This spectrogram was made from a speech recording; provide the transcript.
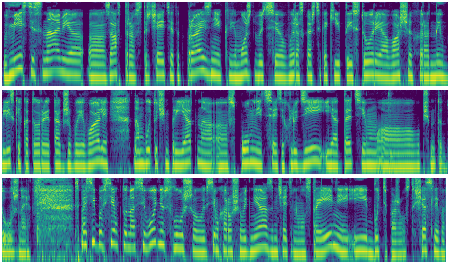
вместе с нами э, завтра встречайте этот праздник, и, может быть, вы расскажете какие-то истории о ваших родных, близких, которые также воевали. Нам будет очень приятно э, вспомнить этих людей и отдать им, э, в общем-то, должное. Спасибо всем, кто нас сегодня слушал, и всем хорошего дня, замечательного настроения, и будьте, пожалуйста, счастливы.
